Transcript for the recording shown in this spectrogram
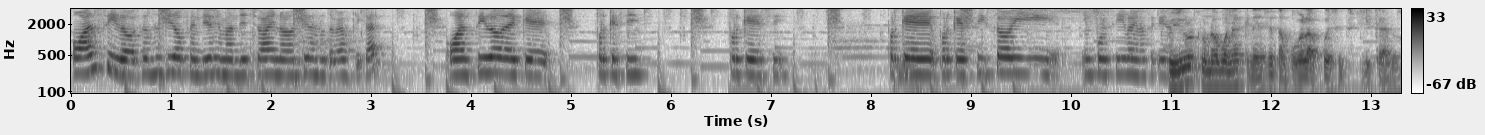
o han sido, se han sentido ofendidos y me han dicho, ay, no lo entiendes, no te voy a explicar, o han sido de que, porque sí, porque sí, porque, porque sí soy impulsiva y no sé qué. Pues yo creo que una buena creencia tampoco la puedes explicar. ¿no?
